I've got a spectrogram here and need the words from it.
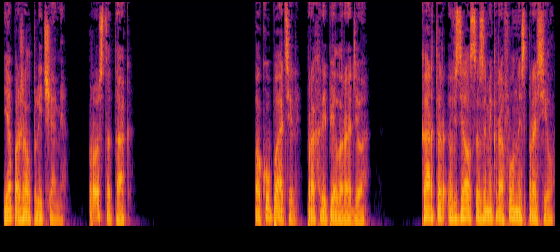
Я пожал плечами. «Просто так». «Покупатель», — прохрипело радио. Картер взялся за микрофон и спросил.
